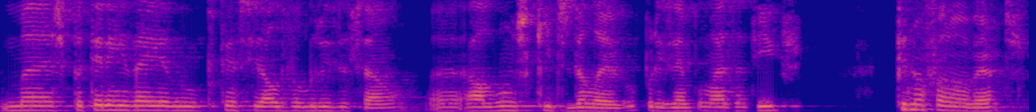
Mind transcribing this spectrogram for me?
mas para terem ideia do potencial de valorização, uh, há alguns kits da Lego, por exemplo, mais antigos, que não foram abertos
